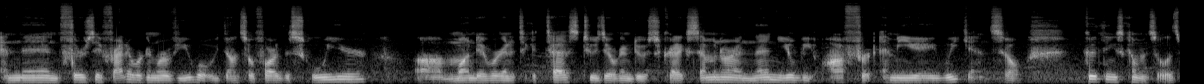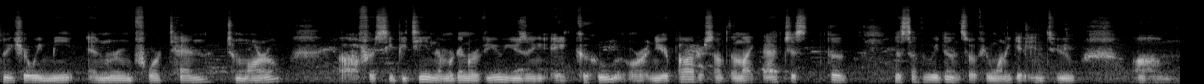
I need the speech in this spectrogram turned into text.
And then Thursday, Friday, we're going to review what we've done so far this school year. Um, Monday, we're going to take a test. Tuesday, we're going to do a Socratic seminar, and then you'll be off for MEA weekend. So, good things coming. So, let's make sure we meet in room 410 tomorrow uh, for CPT, and then we're going to review using a Kahoot or a Nearpod or something like that. Just the the stuff that we've done. So if you want to get into um,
